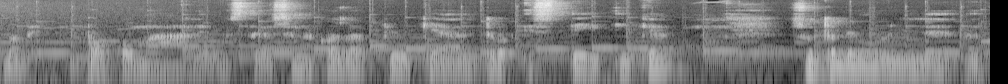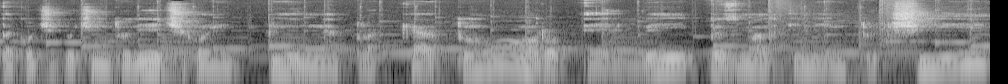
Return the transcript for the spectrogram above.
vabbè, poco male, questa deve essere una cosa più che altro estetica. Sotto abbiamo l'attacco 510 con il pin placcato oro e il vape, smaltimento CE,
